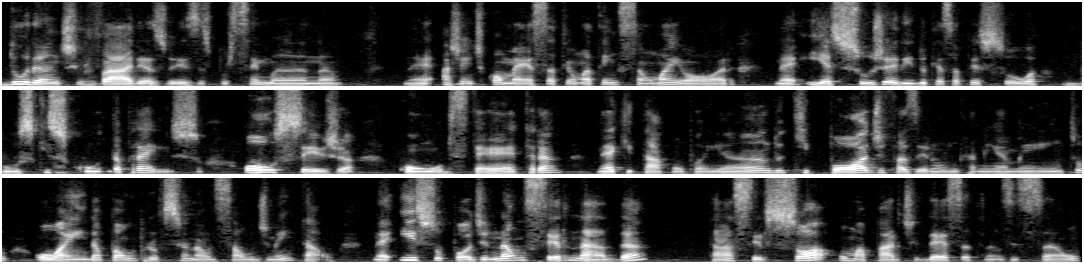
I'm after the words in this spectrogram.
durante várias vezes por semana. Né, a gente começa a ter uma tensão maior, né? E é sugerido que essa pessoa busque escuta para isso. Ou seja, com o obstetra, né, que está acompanhando, que pode fazer um encaminhamento, ou ainda para um profissional de saúde mental. Né? Isso pode não ser nada, tá? ser só uma parte dessa transição,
